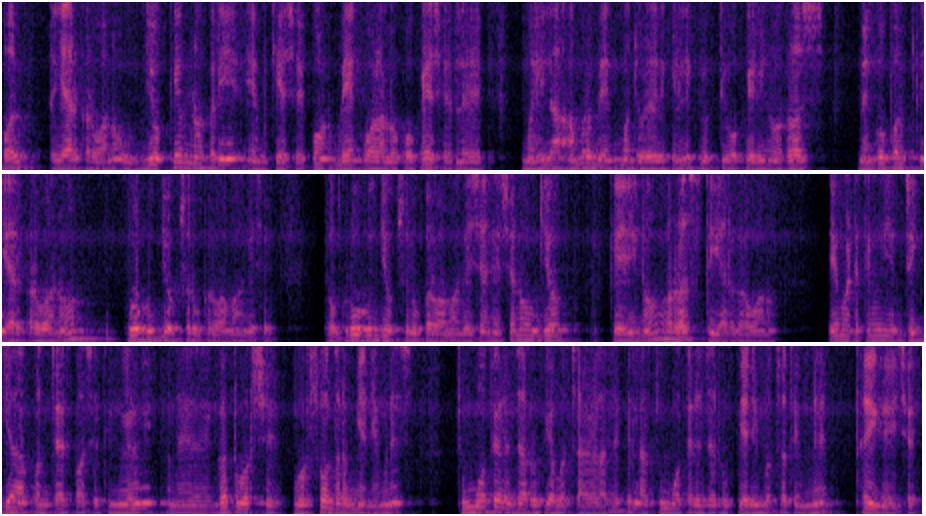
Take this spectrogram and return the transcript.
પલ્પ તૈયાર કરવાનો ઉદ્યોગ કેમ ન કરીએ એમ કે છે. કોણ? બેંકવાળા લોકો કહે છે. એટલે મહિલા આમ્ર બેંકમાં જોડાયેલી કેટલીક વ્યક્તિઓ કેરીનો રસ મેંગો પલ્પ તૈયાર કરવાનો ગૃહ ઉદ્યોગ શરૂ કરવા માંગે છે. તો ગૃહ ઉદ્યોગ શરૂ કરવા માંગે છે અને શેનો ઉદ્યોગ? કેરીનો રસ તૈયાર કરવાનો. તે માટે તેઓ એક જગ્યા પંચાયત પાસેથી મેળવી અને ગત વર્ષે, વર્ષો દરમિયાન એમણે ચુમ્મોતેર હજાર રૂપિયા બચાવેલા છે. કેટલા? ચુમ્મોતેર હજાર રૂપિયાની બચત એમને થઈ ગઈ છે.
